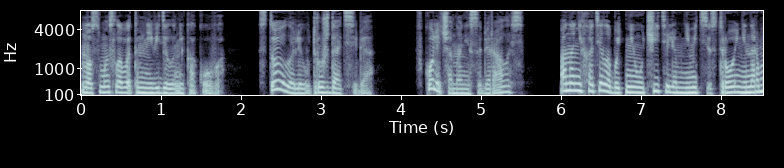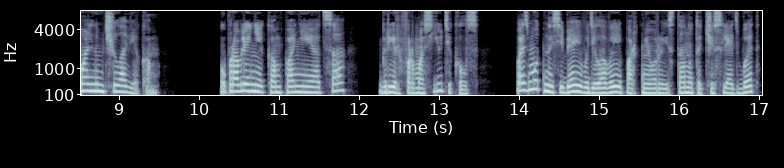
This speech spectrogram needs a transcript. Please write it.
но смысла в этом не видела никакого. Стоило ли утруждать себя? В колледж она не собиралась. Она не хотела быть ни учителем, ни медсестрой, ни нормальным человеком. Управление компанией отца, Greer Pharmaceuticals, возьмут на себя его деловые партнеры и станут отчислять Бет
